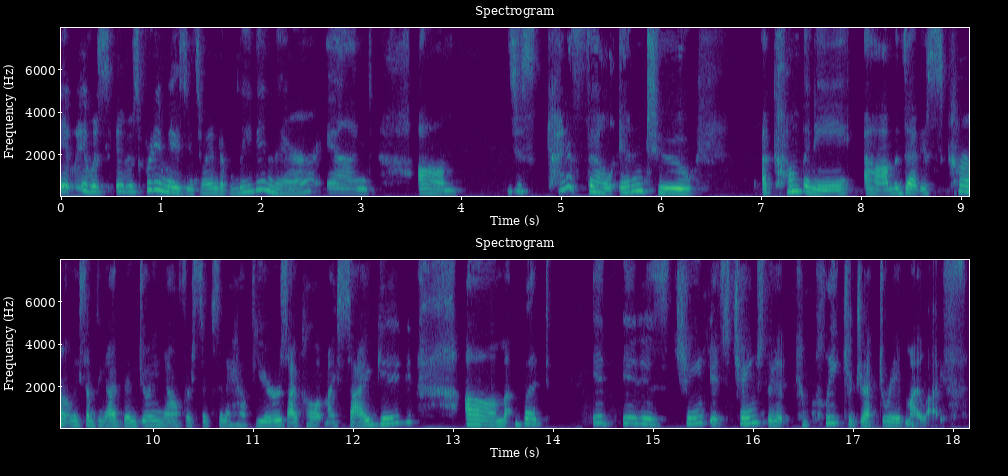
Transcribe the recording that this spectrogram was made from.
it, it was it was pretty amazing. So I ended up leaving there and um, just kind of fell into a company um, that is currently something I've been doing now for six and a half years. I call it my side gig, um, but it it is changed. It's changed the complete trajectory of my life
